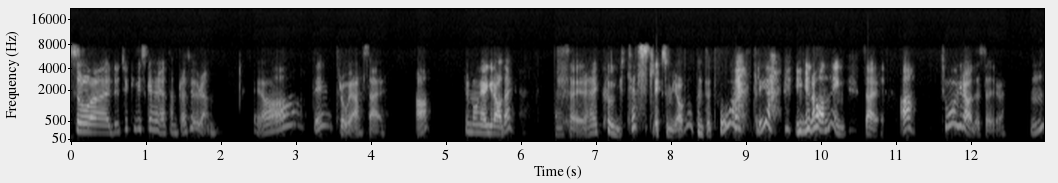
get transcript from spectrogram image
Så eh, du tycker vi ska höja temperaturen? Ja, det tror jag. Så här. Ja, hur många grader? Jag säger, det här är kuggtest liksom. Jag vet inte, två, tre, ingen aning. Så här, ja, Två grader säger du? Mm.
